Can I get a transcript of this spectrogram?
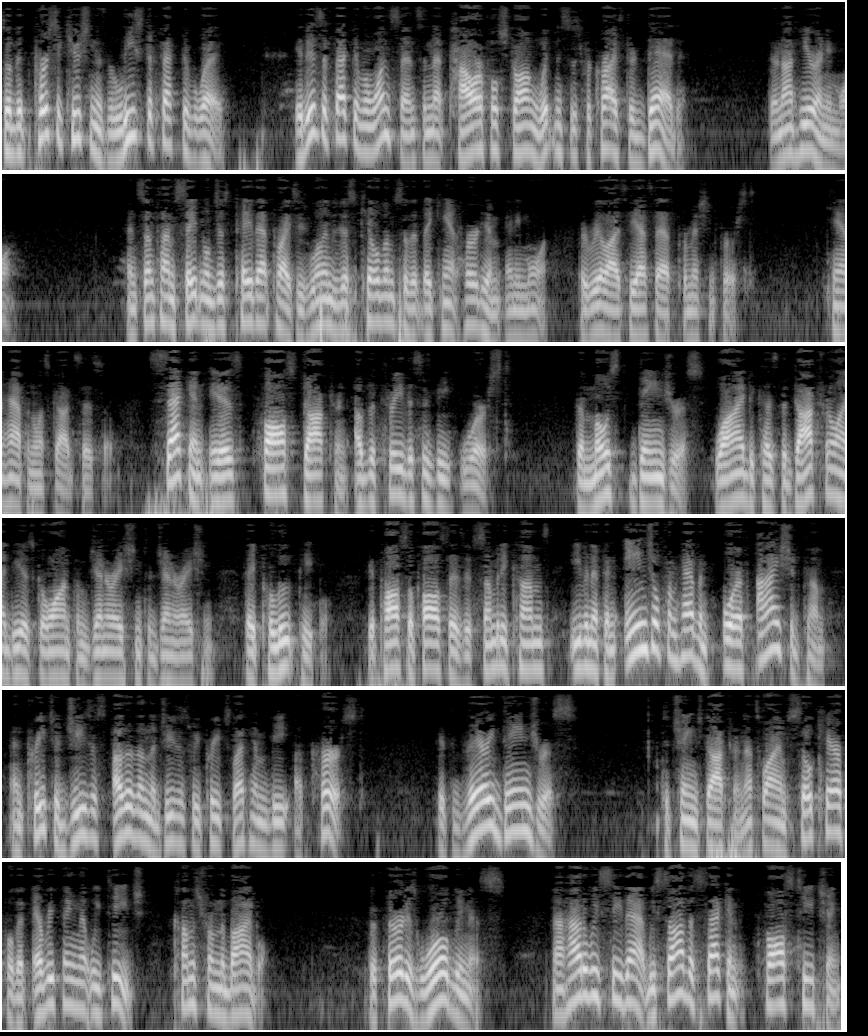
So that persecution is the least effective way. It is effective in one sense in that powerful, strong witnesses for Christ are dead. They're not here anymore. And sometimes Satan will just pay that price. He's willing to just kill them so that they can't hurt him anymore. But realize he has to ask permission first. Can't happen unless God says so. Second is false doctrine. Of the three, this is the worst. the most dangerous. Why? Because the doctrinal ideas go on from generation to generation. They pollute people. The apostle Paul says if somebody comes, even if an angel from heaven, or if I should come and preach a Jesus other than the Jesus we preach, let him be accursed. It's very dangerous to change doctrine. That's why I'm so careful that everything that we teach comes from the Bible. The third is worldliness. Now how do we see that? We saw the second, false teaching.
